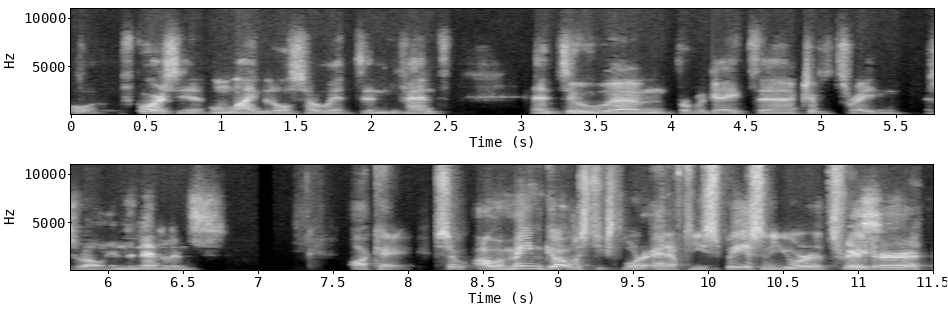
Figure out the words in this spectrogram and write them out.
or of course, uh, online, but also at an event and to um, propagate uh, crypto trading as well in the Netherlands. Okay, so our main goal is to explore NFT space, and you're a trader.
